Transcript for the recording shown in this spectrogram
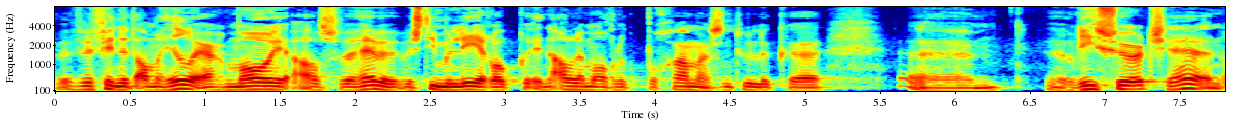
we vinden het allemaal heel erg mooi als we hebben. We stimuleren ook in alle mogelijke programma's natuurlijk uh, uh, research hè, en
